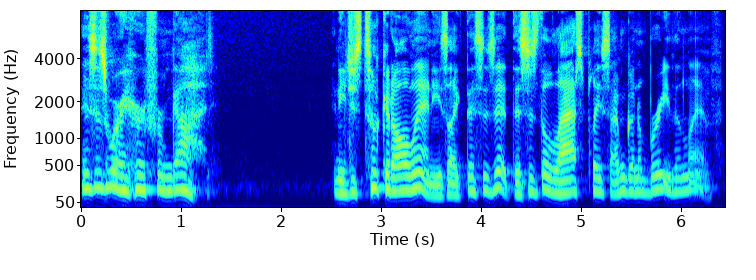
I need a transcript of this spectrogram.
this is where he heard from God. And he just took it all in. He's like, This is it. This is the last place I'm going to breathe and live.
